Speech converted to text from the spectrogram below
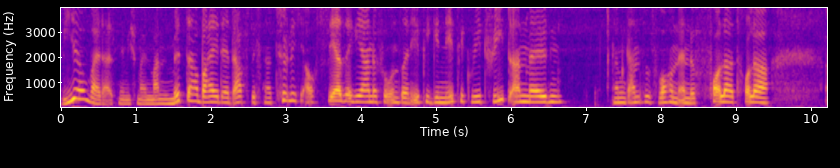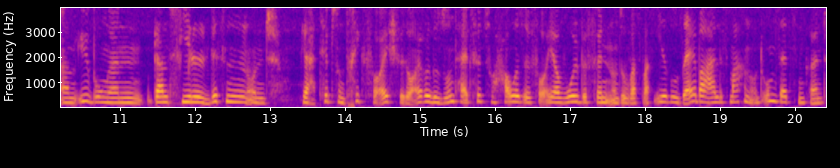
wir, weil da ist nämlich mein Mann mit dabei, der darf sich natürlich auch sehr, sehr gerne für unseren Epigenetik Retreat anmelden. Ein ganzes Wochenende voller toller ähm, Übungen, ganz viel Wissen und ja, Tipps und Tricks für euch, für eure Gesundheit, für zu Hause, für euer Wohlbefinden und sowas, was ihr so selber alles machen und umsetzen könnt.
